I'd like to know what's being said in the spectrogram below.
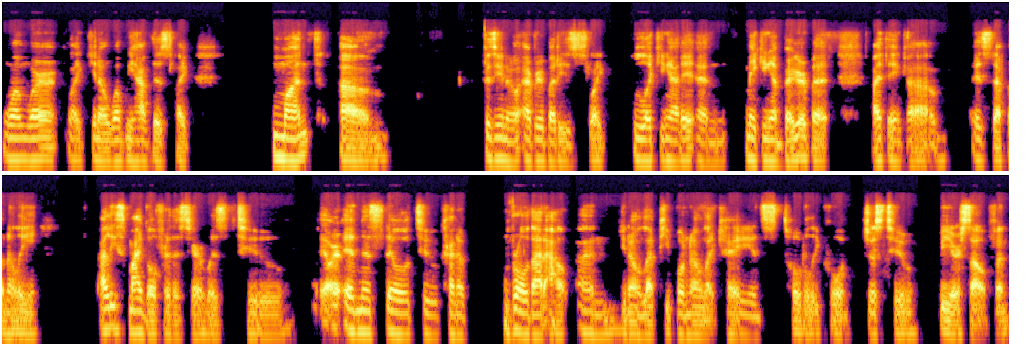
when we're like you know when we have this like month um because you know everybody's like looking at it and making it bigger but i think um it's definitely at least my goal for this year was to or and is still to kind of roll that out and you know let people know like hey it's totally cool just to be yourself and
